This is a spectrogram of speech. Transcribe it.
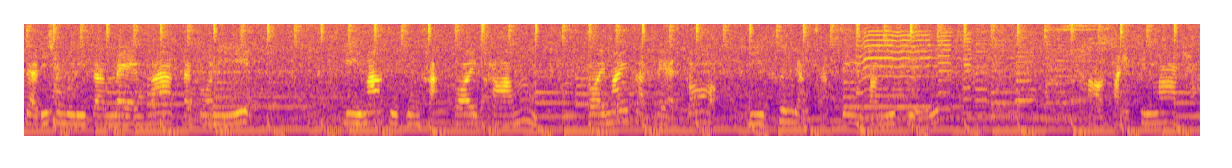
แดดที่ชลบุรีจะแรงมาก แต่ตัวนี้ดีมากจริงๆค่ะ รอยคล้ำรอยไหม้จากแดดก็ดีขึ้นอย่างชัดเจนตอนนี้ผิวขาวใสขึ้นมากค่ะ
